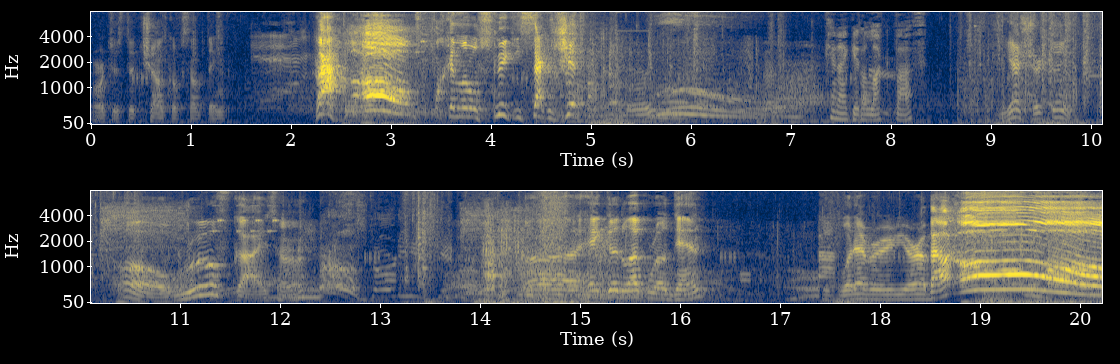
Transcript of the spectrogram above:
Or just a chunk of something? Ah! Oh! Fucking little sneaky sack of shit! Can I get a luck buff? Yeah, sure thing. Oh, roof guys, huh? Uh, hey, good luck, Rodan. With whatever you're about. Oh!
